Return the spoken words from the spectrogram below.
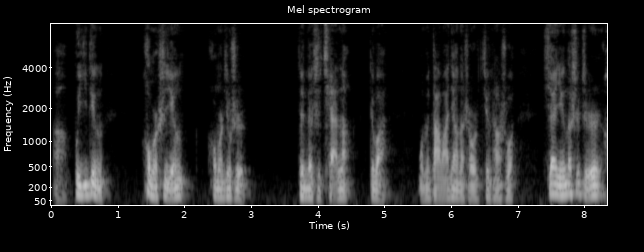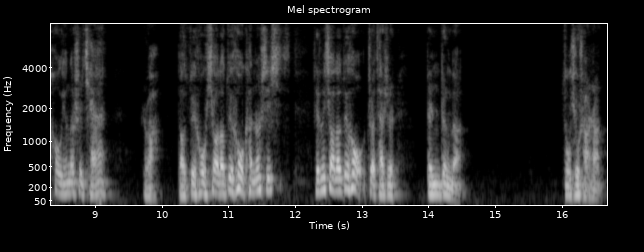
啊，不一定后面是赢，后面就是真的是钱了，对吧？我们打麻将的时候经常说，先赢的是纸，后赢的是钱，是吧？到最后笑到最后，看能谁谁能笑到最后，这才是真正的足球场上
